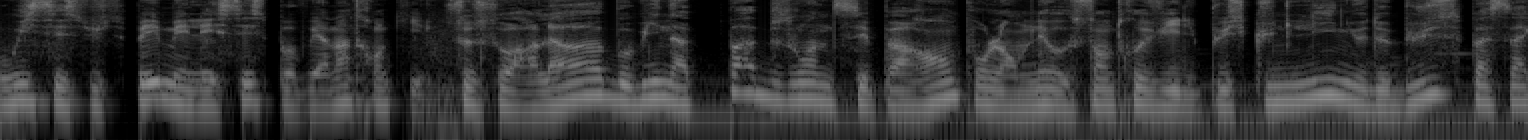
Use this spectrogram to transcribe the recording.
Oui, c'est suspect, mais laissez ce pauvre gamin tranquille. Ce soir-là, Bobby n'a pas besoin de ses parents pour l'emmener au centre-ville, puisqu'une ligne de bus passe à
